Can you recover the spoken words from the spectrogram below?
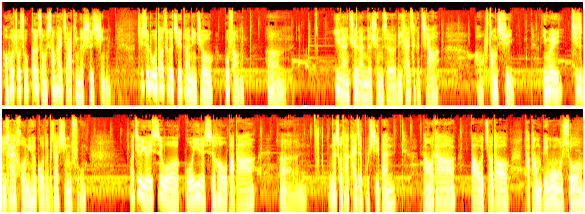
好，或做出各种伤害家庭的事情。其实，如果到这个阶段，你就不妨，嗯，毅然决然的选择离开这个家，好，放弃。因为其实离开后，你会过得比较幸福。我还记得有一次，我国一的时候，我爸爸，嗯，那时候他开着补习班，然后他把我叫到他旁边，问我说：“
